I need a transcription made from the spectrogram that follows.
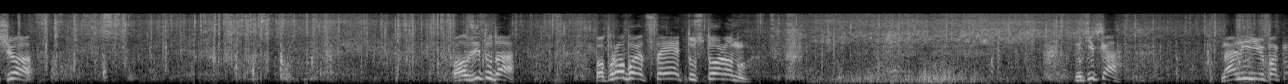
Еще. Ползи туда. Попробуй отстоять ту сторону. Никитка, на линию пока.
